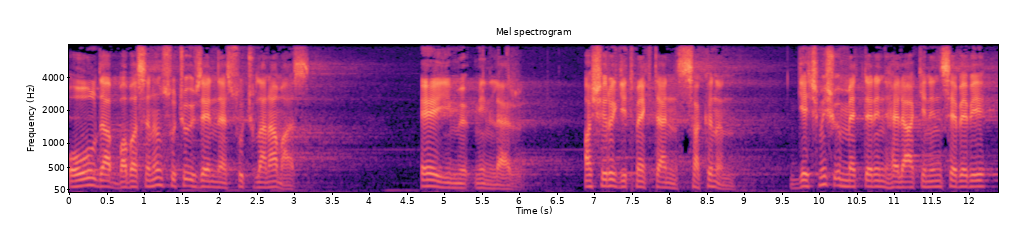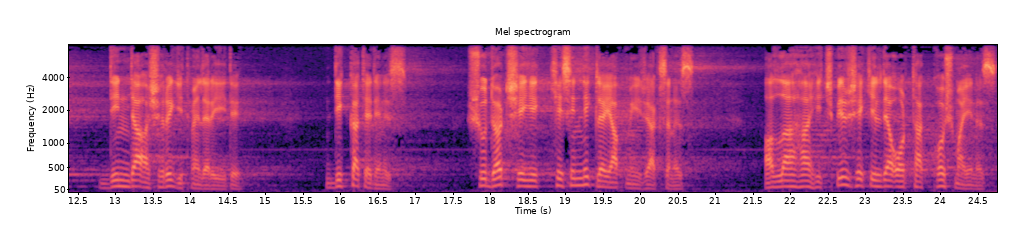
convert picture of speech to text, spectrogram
oğul da babasının suçu üzerine suçlanamaz. Ey müminler! Aşırı gitmekten sakının. Geçmiş ümmetlerin helakinin sebebi, dinde aşırı gitmeleriydi. Dikkat ediniz! Şu dört şeyi kesinlikle yapmayacaksınız. Allah'a hiçbir şekilde ortak koşmayınız.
